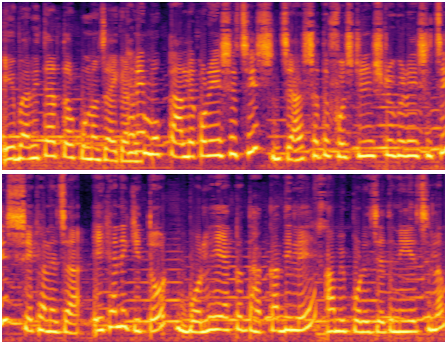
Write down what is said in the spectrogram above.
এই বাড়িতে আর তোর কোনো জায়গা নেই। মুখ কালে করে এসেছিস? যার সাথে ফুষ্টি নষ্টি করে এসেছিস সেখানে যা। এখানে কি তোর? বলেই একটা ধাক্কা দিলে আমি পড়ে যেতে নিয়েছিলাম।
